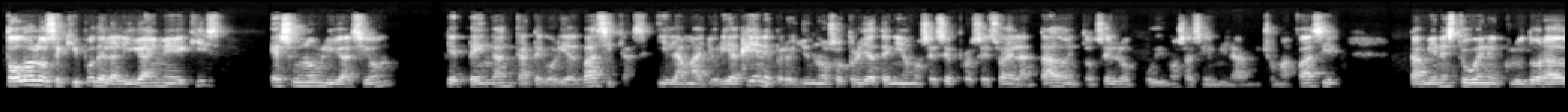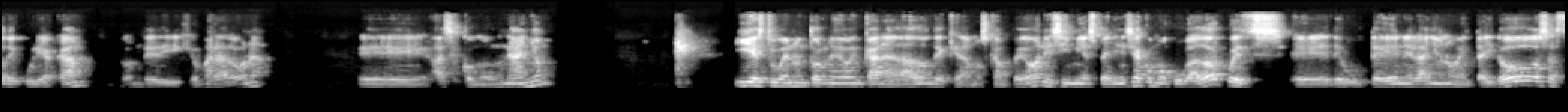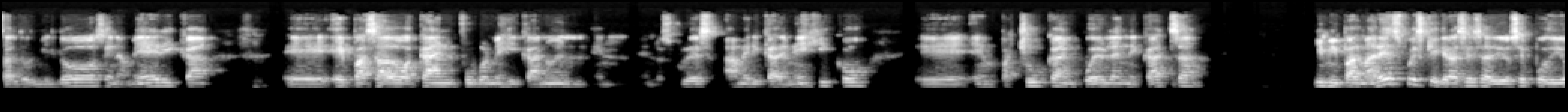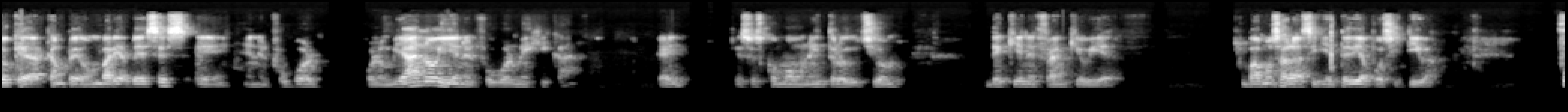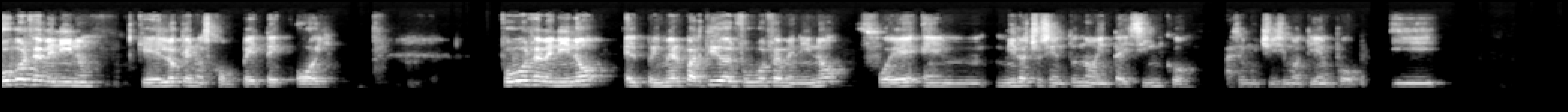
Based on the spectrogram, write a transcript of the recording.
todos los equipos de la Liga MX es una obligación que tengan categorías básicas y la mayoría tiene, pero nosotros ya teníamos ese proceso adelantado, entonces lo pudimos asimilar mucho más fácil. También estuve en el Club Dorado de Culiacán, donde dirigió Maradona eh, hace como un año y estuve en un torneo en Canadá donde quedamos campeones y mi experiencia como jugador, pues eh, debuté en el año 92 hasta el 2002 en América, eh, he pasado acá en fútbol mexicano en, los clubes América de México, eh, en Pachuca, en Puebla, en Necaxa. Y mi palmarés, pues que gracias a Dios he podido quedar campeón varias veces en el fútbol colombiano y en el fútbol mexicano. ¿okay? Eso es como una introducción de quién es Frankie Oviedo. Vamos a la siguiente diapositiva. Fútbol femenino, que es lo que nos compete hoy. Fútbol femenino, el primer partido del fútbol femenino fue en 1895, hace muchísimo tiempo. Y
